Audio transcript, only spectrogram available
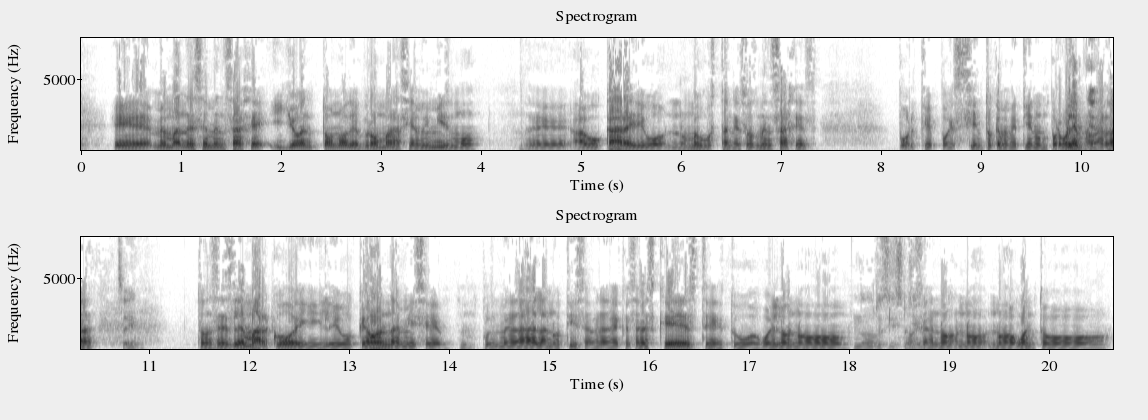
eh, me manda ese mensaje y yo en tono de broma hacia mí mismo eh, hago cara y digo, no me gustan esos mensajes porque pues siento que me metí en un problema, ¿verdad? Sí. Entonces le marco y le digo, ¿qué onda? Me dice, pues me da la noticia, ¿verdad? De que, ¿sabes qué? Este, tu abuelo no, No resistió. o sea, no, no, no aguantó.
